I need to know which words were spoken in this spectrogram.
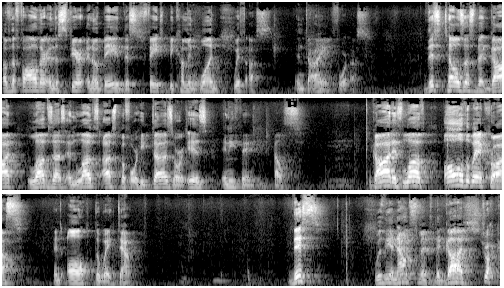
of the Father and the Spirit and obeyed this fate, becoming one with us and dying for us. This tells us that God loves us and loves us before he does or is anything else. God is love all the way across and all the way down. This was the announcement that God struck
